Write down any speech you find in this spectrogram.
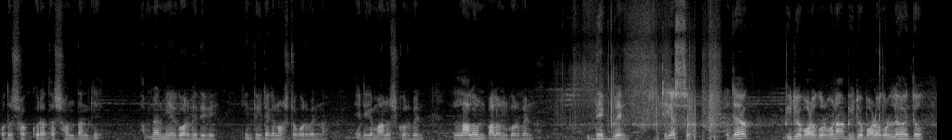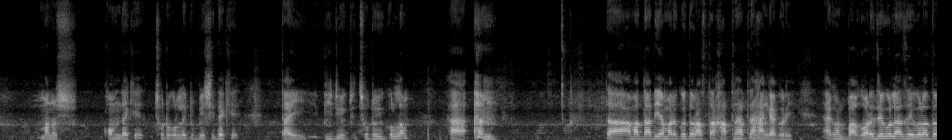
কত শখ করে তার সন্তানকে আপনার মেয়ের গর্ভে দেবে, কিন্তু এটাকে নষ্ট করবেন না। এটাকে মানুষ করবেন, লালন পালন করবেন, দেখবেন, ঠিক আছে? তো যাই হোক, ভিডিও বড় করব না। ভিডিও বড় করলে হয়তো মানুষ কম দেখে, ছোট করলে একটু বেশি দেখে। তাই ভিডিও একটু ছোটোই করলাম। হ্যাঁ তা আমার দাদি আমার কইতো, রাস্তা হাতরে হাতরে হাঙ্গা করি। এখন বা ঘরে যেগুলো আছে, এগুলো তো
